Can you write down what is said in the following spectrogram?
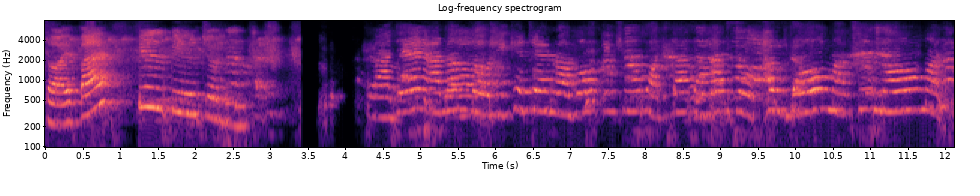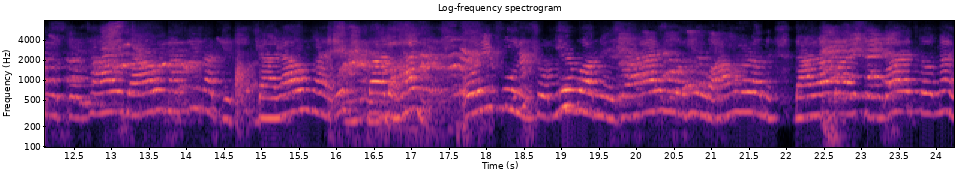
ছয় পায় পিল পিল চলি। রাজের আনন্দ লিখেছে নবকৃষ্ণ ভট্টাচার্য। মাছি মাছি কোথায় যাও নাকি নাকি দাঁড়াও না একবার ওই ফুল সঙ্গে বনে, যার মধু আহরণে। দাঁড়াবার সময় তো নাই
